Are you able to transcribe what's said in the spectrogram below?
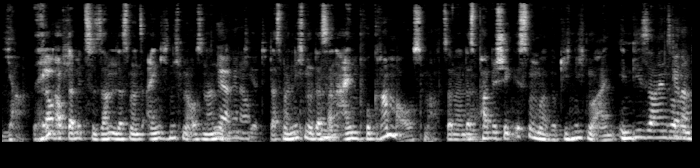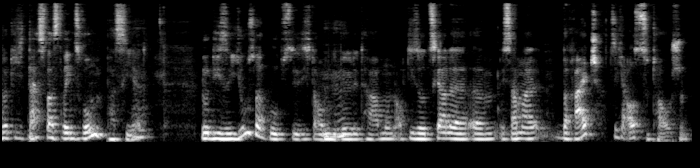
Ja, hängt auch damit zusammen, dass man es eigentlich nicht mehr auseinander ja, genau. Dass man nicht nur das mhm. an einem Programm ausmacht, sondern das Publishing ist nun mal wirklich nicht nur ein InDesign, sondern genau. wirklich das, was ringsrum passiert. Mhm. Nur diese User Groups, die sich darum mhm. gebildet haben und auch die soziale, ähm, ich sag mal, Bereitschaft, sich auszutauschen,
